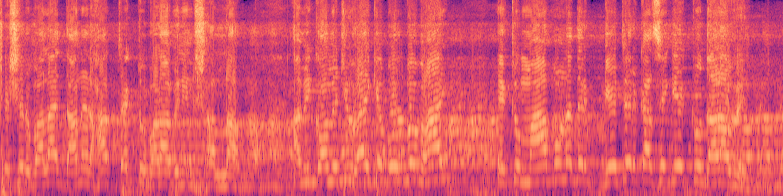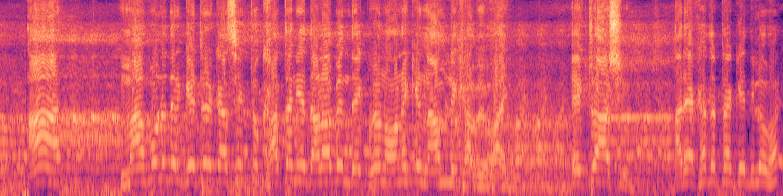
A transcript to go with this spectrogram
শেষের বেলায় দানের হাতটা একটু বাড়াবেন ইনশাল্লাহ আমি কমিটি ভাইকে বলব ভাই, একটু মা বোনেদের গেটের কাছে গিয়ে একটু দাঁড়াবে। আর মা বোনেদের গেটের কাছে একটু খাতা নিয়ে দাঁড়াবেন, দেখবেন অনেকে নাম লিখাবে, ভাই। একটু আসি। আর এক হাজার টাকা দিল, ভাই?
